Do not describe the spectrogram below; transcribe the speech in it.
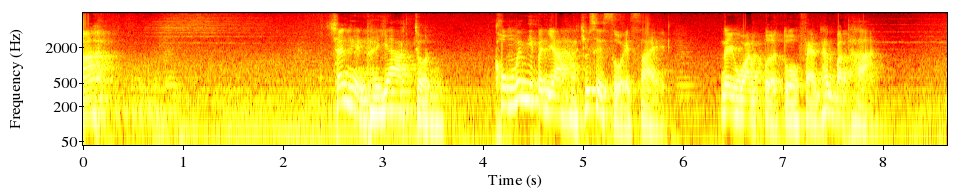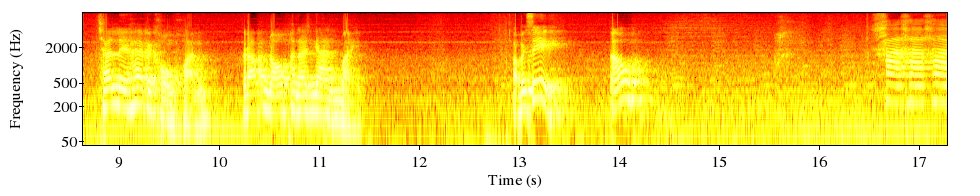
อะ ฉันเห็นเธอยากจน คงไม่มีปัญญาหาชุดสวยๆใส่ ในวันเปิดตัวแฟนท่านประธาน ฉันเลยให้ไปของขวัญ รับน้องพนักงานใหม่ เอาไปสิ เอาค่ะค่ะค่ะ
